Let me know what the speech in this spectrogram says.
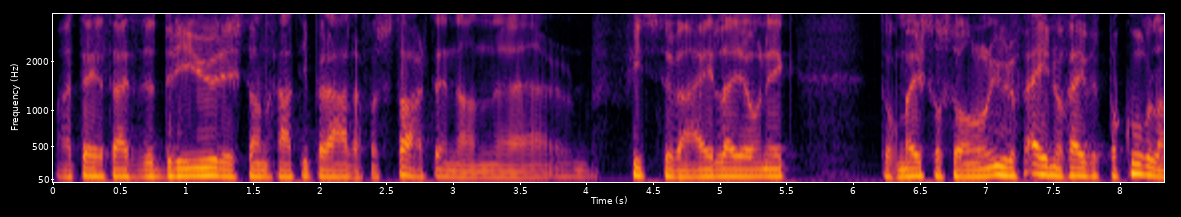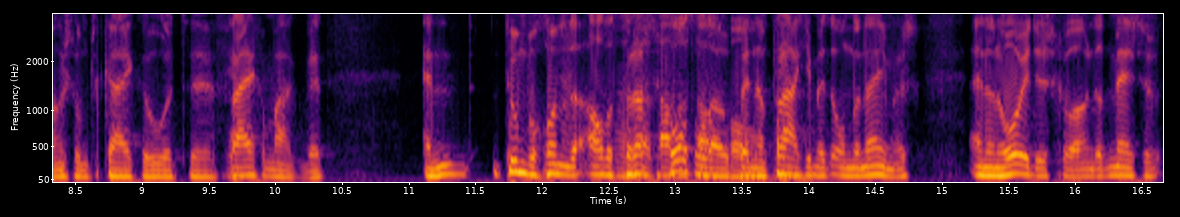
Maar tegen de tijd dat het drie uur is, dan gaat die parade van start. En dan fietsten wij, Leo en ik, toch meestal zo'n uur of één nog even het parcours langs... om te kijken hoe het vrijgemaakt werd. En toen begonnen de, al de terrassen vol te lopen. En dan praat je met ondernemers. En dan hoor je dus gewoon dat mensen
